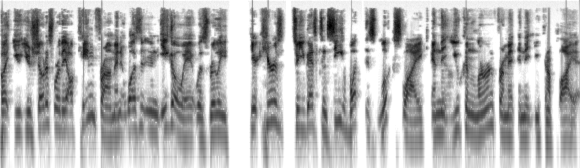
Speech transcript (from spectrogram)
But you, you showed us where they all came from. And it wasn't in an ego way. It was really, here, here's, so you guys can see what this looks like and that you can learn from it and that you can apply it.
